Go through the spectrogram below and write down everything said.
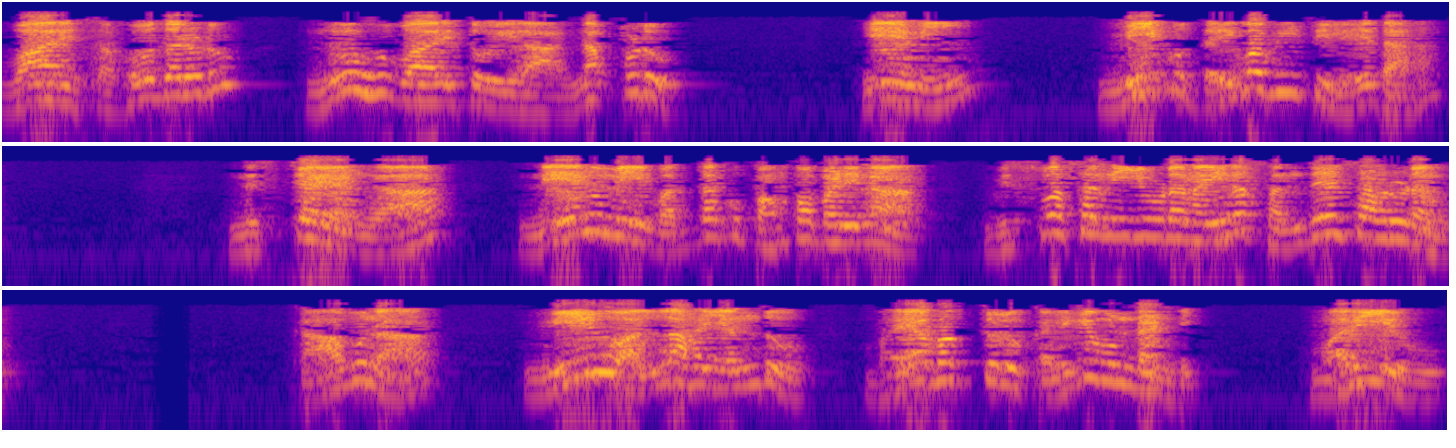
వారి సహోదరుడు నూహు వారితో ఇలా అన్నప్పుడు ఏమి మీకు దైవభీతి లేదా? నిశ్చయంగా నేను మీ వద్దకు పంపబడిన విశ్వసనీయుడనైన సందేశారుడను. కావున మీరు అల్లహ యందు భయభక్తులు కలిగి ఉండండి మరియు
